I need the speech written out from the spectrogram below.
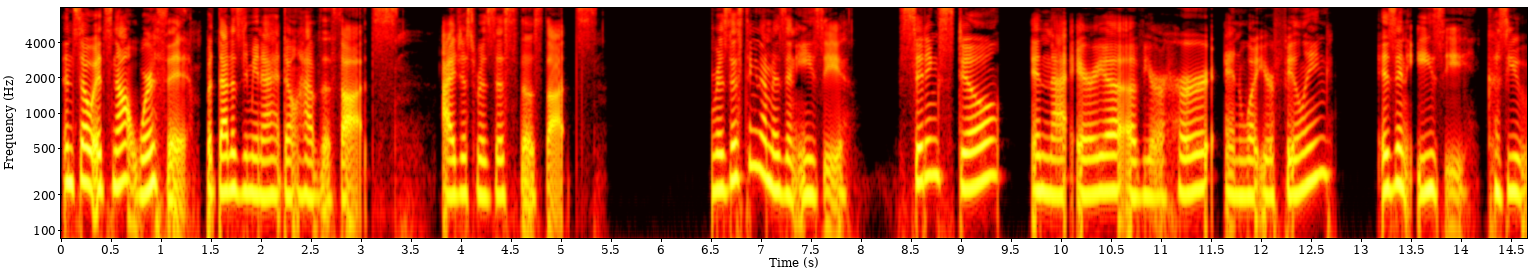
And so it's not worth it, but that doesn't mean I don't have the thoughts. I just resist those thoughts. Resisting them isn't easy. Sitting still in that area of your hurt and what you're feeling isn't easy because you,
